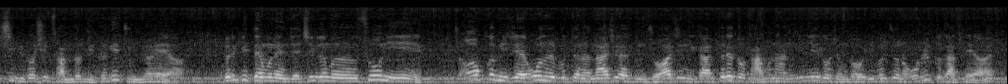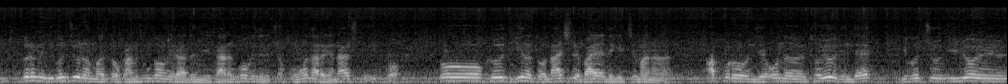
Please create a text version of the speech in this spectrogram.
12도, 13도인지 그게 중요해요. 그렇기 때문에 이제 지금은 수온이 조금 이제 오늘부터는 날씨가 좀 좋아지니까 그래도 담은 한 1, 2도 정도 이번 주는 오를 것 같아요. 그러면 이번 주는 뭐 또 강승돔이라든지 다른 고기들이 조금 원활하게 날 수도 있고 또 그 뒤는 또 날씨를 봐야 되겠지만은 앞으로 이제 오늘 토요일인데 이번 주 일요일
